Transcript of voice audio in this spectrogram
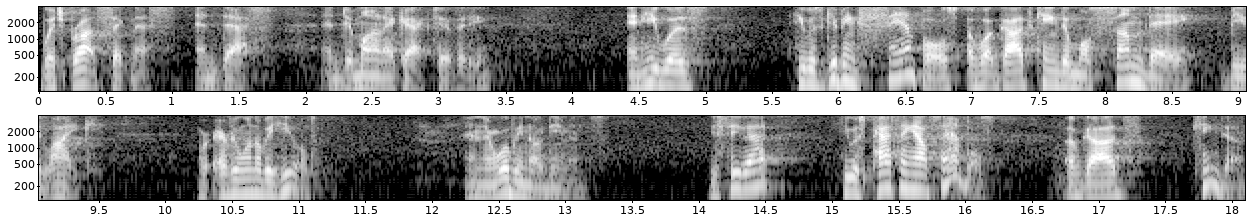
which brought sickness and death and demonic activity. And he was, he was giving samples of what God's kingdom will someday be like, where everyone will be healed and there will be no demons you see that? He was passing out samples of God's kingdom.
